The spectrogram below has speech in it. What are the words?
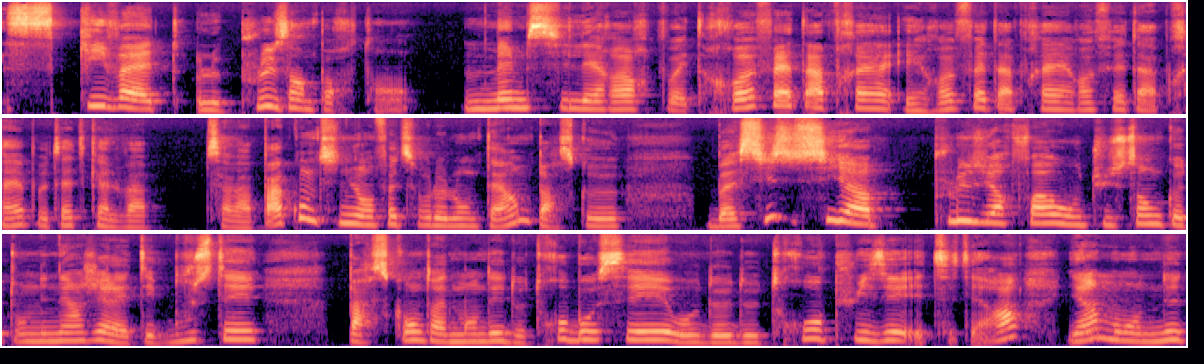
ce qui va être le plus important, même si l'erreur peut être refaite après et refaite après et refaite après, peut-être qu'elle va, ça va pas continuer en fait sur le long terme parce que bah si s'il y a plusieurs fois où tu sens que ton énergie a été boostée parce qu'on t'a demandé de trop bosser ou de, trop puiser, etc., il y a un moment donné,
